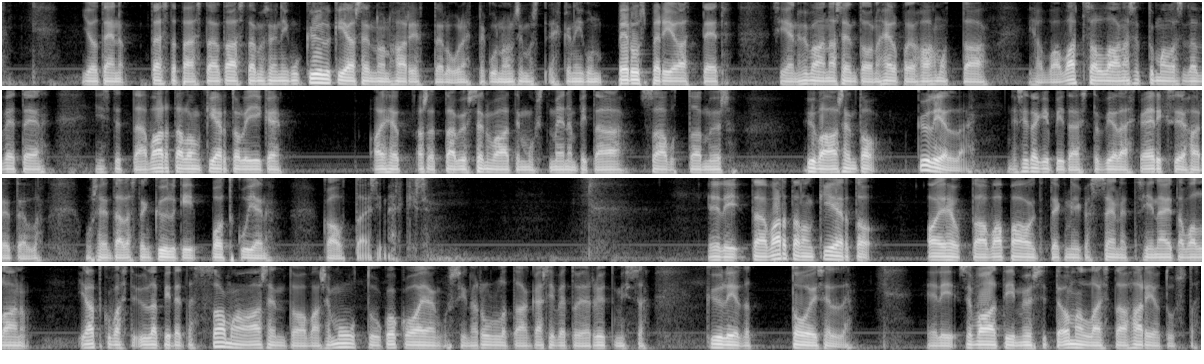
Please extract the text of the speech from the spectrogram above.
Joten tästä päästään taas tämmöiseen niin kuin kylkiasennon harjoitteluun, että kun on semmoiset ehkä niin kuin perusperiaatteet siihen hyvään asentoon on helppo jo hahmottaa ihan vaan vatsallaan asettumalla sillä veteen, niin sitten tämä vartalon kiertoliike aihe asettaa myös sen vaatimuksen, että meidän pitää saavuttaa myös hyvä asento kyljellään. Ja sitäkin pitää sitten vielä ehkä erikseen harjoitella usein tällaisten kylkipotkujen kautta esimerkiksi. Eli tämä vartalon kierto aiheuttaa vapaaointitekniikassa sen, että siinä ei tavallaan jatkuvasti ylläpidetä samaa asentoa, vaan se muuttuu koko ajan, kun siinä rullataan käsivetojen rytmissä kyljeltä toiselle. Eli se vaatii myös sitten omanlaistaan harjoitusta.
